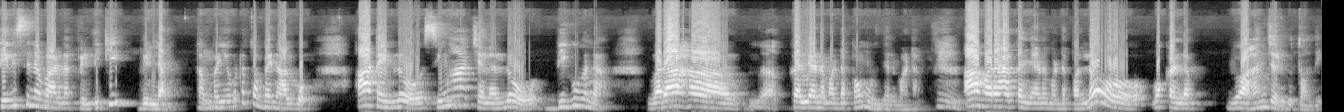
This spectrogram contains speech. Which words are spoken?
తెలిసిన వాళ్ళ పెళ్ళికి వెళ్ళాం. తొంభై ఒకటో తొంభై నాలుగో. ఆ టైంలో సింహాచలంలో దిగువన వరాహ కళ్యాణ మండపం ఉందన్నమాట. Hmm. ఆ వరాహ కళ్యాణ మండపంలో ఒకళ్ళ వివాహం జరుగుతోంది.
